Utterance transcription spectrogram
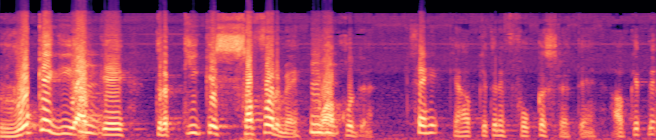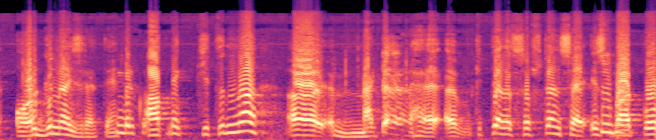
रोकेगी हम्म। आपके तरक्की के सफ़र में वो हम्म। आप खुद हैं। सही। कि आप कितने फोकस रहते हैं आप कितने ऑर्गेनाइज रहते हैं। आपने कितना मैटर है कितना सब्सटेंस है इस बात को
